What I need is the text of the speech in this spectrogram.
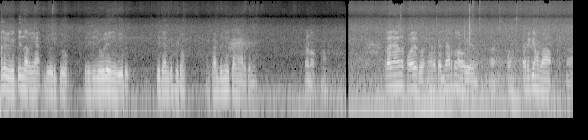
അല്ല വീട്ടിൽ നിന്ന് ഇറങ്ങിയാൽ ജോലിക്ക് പോകും. തിരിച്ച് ജോലി കഴിഞ്ഞ് വീട്. തിരി എന്റെ സ്ഥിരം കണ്ടിന്യൂസ് ആണ് നടക്കുന്നത്. ആണോ? അതാ ഞാൻ പോയത് ഞാൻ കല്യാണത്തിന് അവിടെയായിരുന്നു ആ. അപ്പം ഇടയ്ക്ക് നമുക്ക് കാണാം. ആ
